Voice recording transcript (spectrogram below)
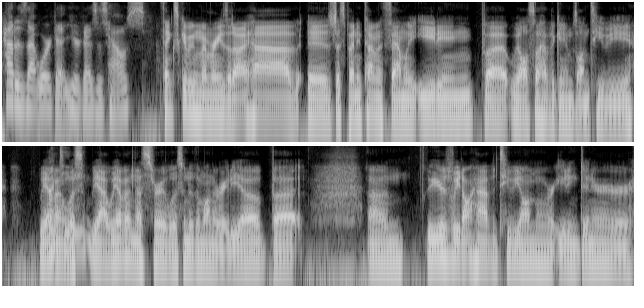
how does that work at your guys' house? Thanksgiving memories that I have is just spending time with family eating, but we also have the games on TV. We haven't listened. Yeah, we haven't necessarily listened to them on the radio, but um, we don't have the TV on when we're eating dinner or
